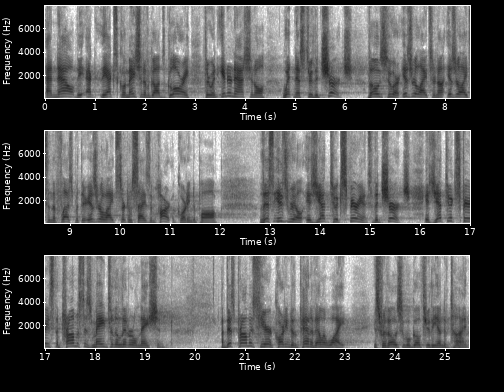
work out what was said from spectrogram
And now the, the exclamation of God's glory through an international witness through the church those who are Israelites are not Israelites in the flesh, but they're Israelites circumcised of heart, according to Paul. This Israel is yet to experience, the church is yet to experience the promises made to the literal nation. And this promise here, according to the pen of Ellen White, is for those who will go through the end of time,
